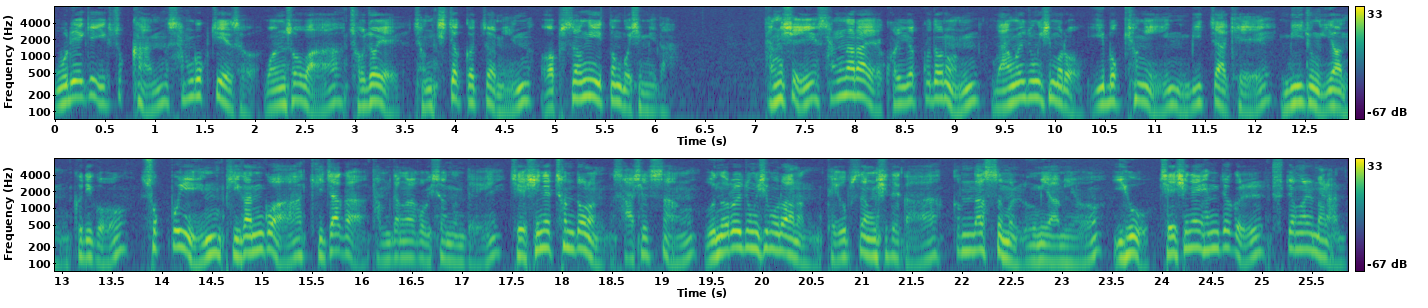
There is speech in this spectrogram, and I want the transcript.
우리에게 익숙한 삼국지에서 원소와 조조의 정치적 거점인 업성이 있던 곳입니다. 당시 상나라의 권력 구도는 왕을 중심으로 이복형인 미자계, 미중연, 그리고 숙부인 비간과 기자가 담당하고 있었는데 제신의 천도는 사실상 은어를 중심으로 하는 대읍상 시대가 끝났음을 의미하며 이후 제신의 행적을 추정할 만한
